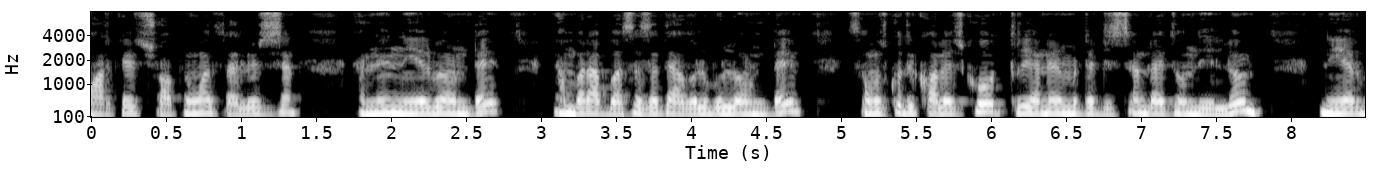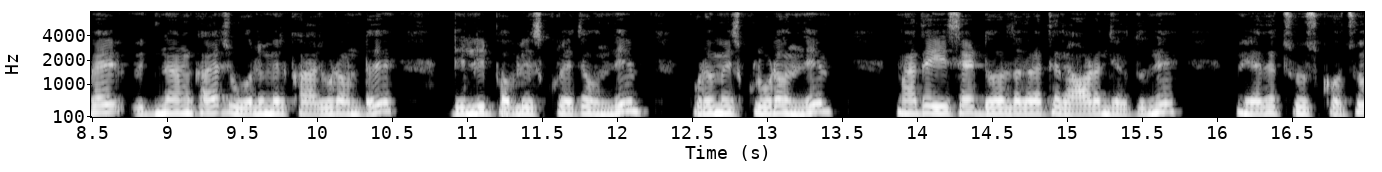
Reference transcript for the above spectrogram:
market shopping malls railway station అన్నీ నియర్ బై ఉంటాయి. నెంబర్ ఆఫ్ బస్సెస్ అయితే అవైలబుల్లో ఉంటాయి. సంస్కృతి కాలేజ్కు త్రీ హండ్రెడ్ మీటర్ డిస్టెన్స్ అయితే ఉంది ఇల్లు. నియర్ బై విజ్ఞాన్ కాలేజ్ ఓలిమీర్ కాలేజ్ కూడా ఉంటుంది. ఢిల్లీ పబ్లిక్ స్కూల్ అయితే ఉంది. పుడమీ స్కూల్ కూడా ఉంది. అయితే ఈ సైడ్ డోర్ దగ్గర అయితే రావడం జరుగుతుంది. మీరైతే చూసుకోవచ్చు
